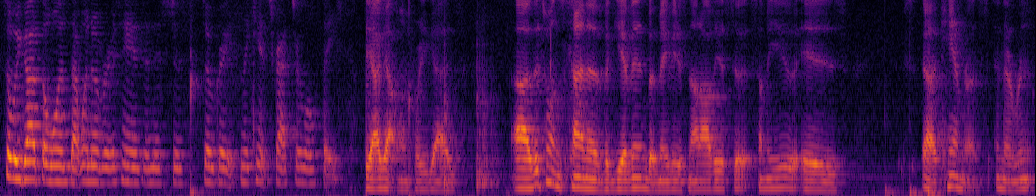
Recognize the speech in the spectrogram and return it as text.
So we got the ones that went over his hands, and it's just so great, and they can't scratch their little face. Yeah, I got one for you guys. Uh, this one's kind of a given, but maybe it's not obvious to some of you. Is uh, cameras in their room?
